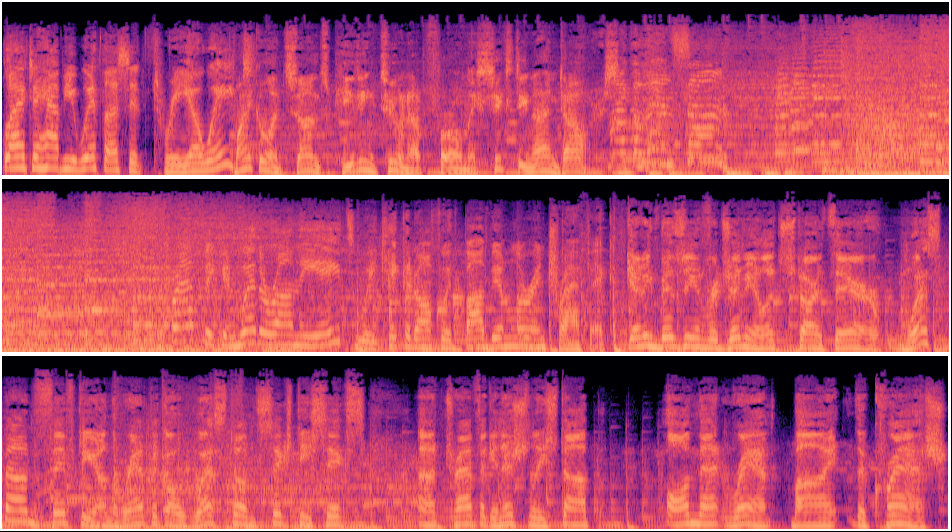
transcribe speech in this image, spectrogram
Glad to have you with us at 308. Michael and Son's heating tune up for only $69. Michael and Son. Traffic and weather on the 8th. We kick it off with Bob Imler and traffic. Getting busy in Virginia. Let's start there. Westbound 50 on the ramp to go west on 66. Uh, traffic initially stopped on that ramp by the crash.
